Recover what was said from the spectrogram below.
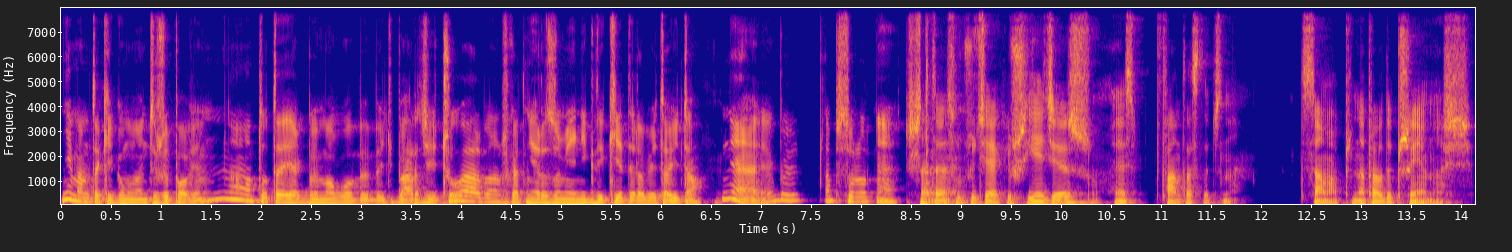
nie mam takiego momentu, że powiem, no tutaj jakby mogłoby być bardziej czuła, albo na przykład nie rozumie nigdy, kiedy robię to i to. Nie, jakby absolutnie. Natomiast uczucie, jak już jedziesz, jest fantastyczne. Sama naprawdę przyjemność.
